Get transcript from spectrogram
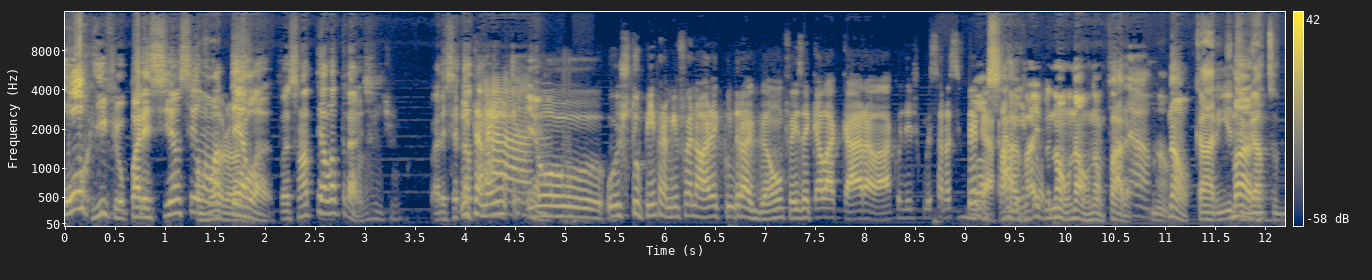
horrível. Parecia, sei lá, uma tela. Parecia uma tela atrás. Parecia que e também no, o estupim pra mim foi na hora que o dragão fez aquela cara lá, quando eles começaram a se pegar. Nossa, vai... Não, não, não, para. Não, não. carinha Mano, de gato.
